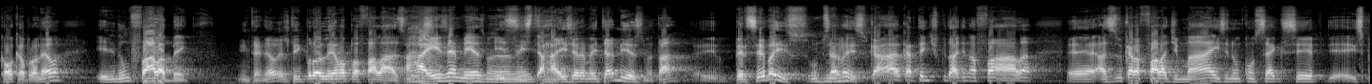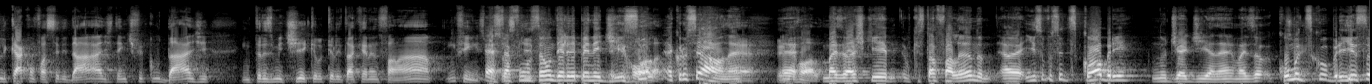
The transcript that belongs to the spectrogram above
Qual que é o problema? Ele não fala bem. Entendeu? Ele tem problema para falar. Às vezes. A raiz é a mesma, Existe, A raiz geralmente é a mesma, tá? Perceba isso, observa uhum. isso. O cara, o cara tem dificuldade na fala, é, às vezes o cara fala demais e não consegue ser, é, explicar com facilidade, tem dificuldade em transmitir aquilo que ele está querendo falar. Enfim, é, se a função dele depender disso, é crucial, né? É, ele é, rola. Mas eu acho que o que você está falando, é, isso você descobre no dia a dia, né? Mas como Sim. descobrir isso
